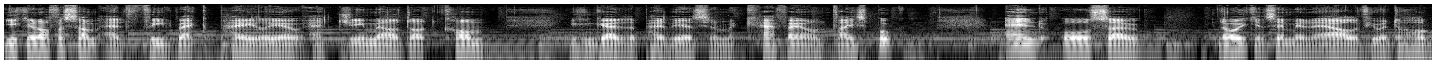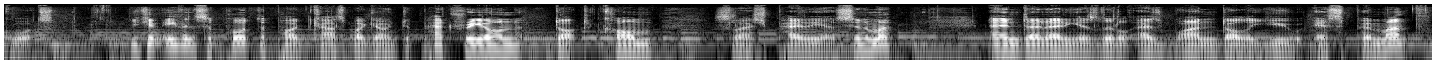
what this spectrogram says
You can offer some at feedbackpaleo at gmail.com. You can go to the Paleo Cinema Cafe on Facebook. And also, or you can send me an owl if you went to Hogwarts. You can even support the podcast by going to patreon.com slash paleocinema and donating as little as $1 US per month.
